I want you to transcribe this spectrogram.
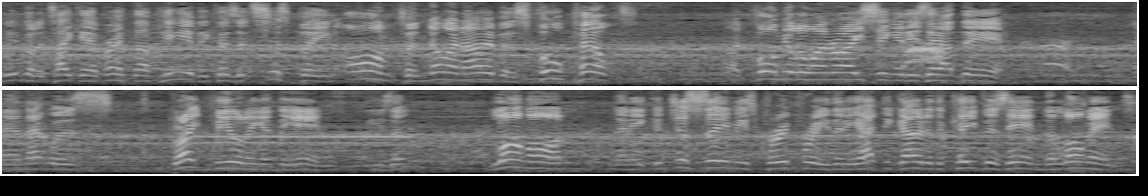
We've got to take our breath up here because it's just been on for nine overs, full pelt. Like Formula One racing, it is out there. And that was great fielding at the end. He's a long on, and he could just see in his periphery that he had to go to the keeper's end, the long end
